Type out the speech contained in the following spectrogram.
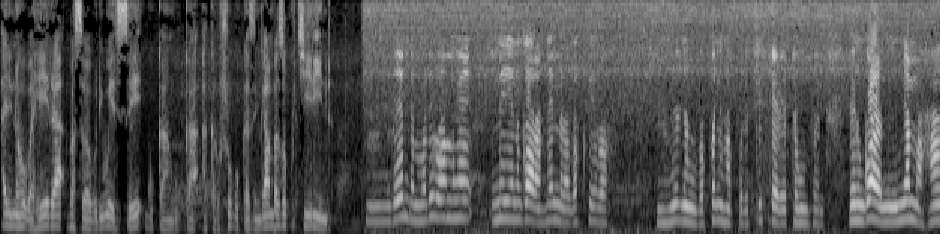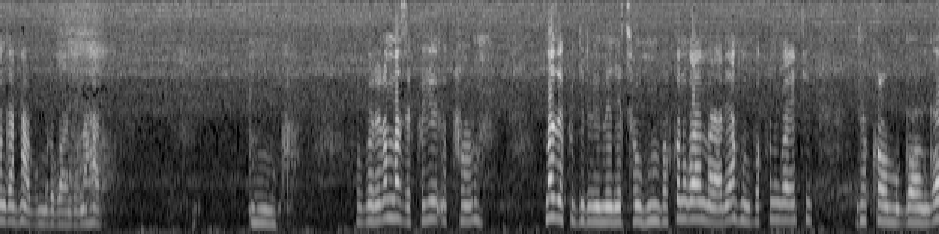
Ari naho bahera basaba buri wese gukanguka akarusho gukaza ingamba zo kukirinda ngende muri bamwe n'iyi ndwara ntemeraga kwibaho nkumva ko ni nka politiki ya leta nkumva iyo ndwara ni inyamahanga ntabwo mu rwanda inahari. Ubwo rero maze kugira ibimenyetso nkumva ko ndwaye malariya nkumva ko ndwaye iki njya kwa muganga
